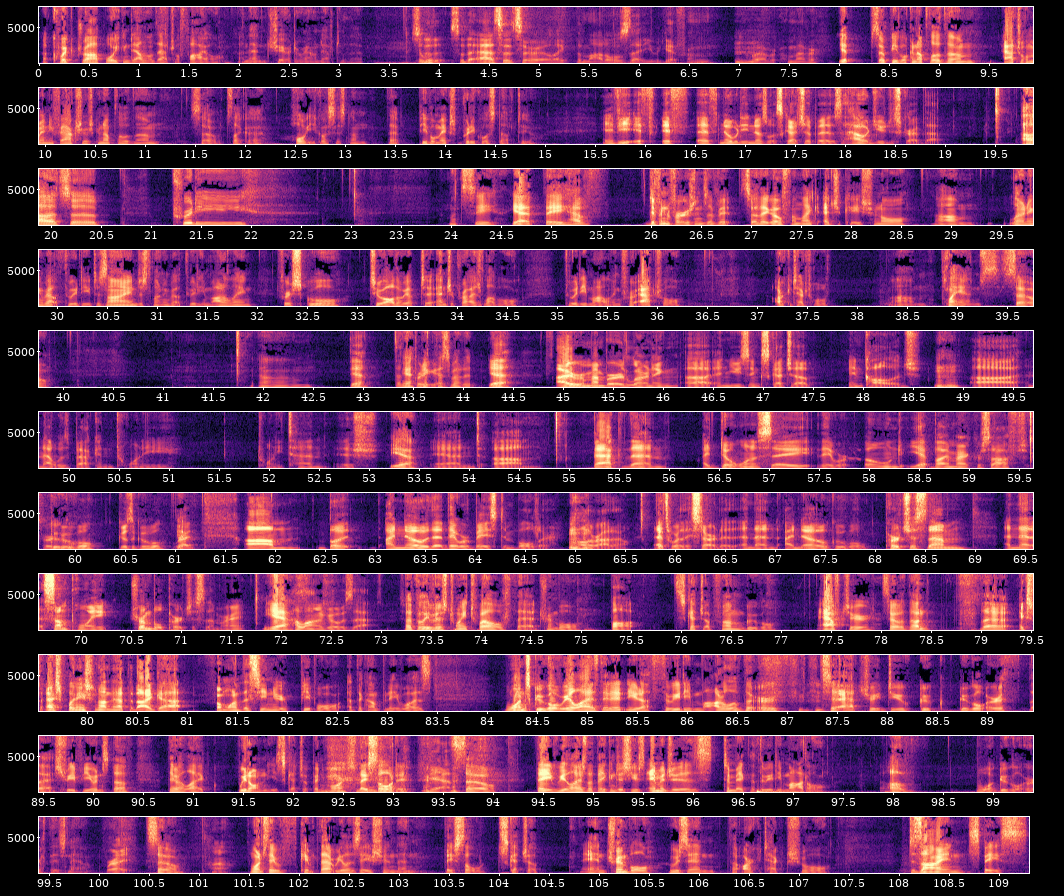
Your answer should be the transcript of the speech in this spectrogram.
a quick drop, or you can download the actual file and then share it around after that. So, the, so the assets are like the models that you would get from Mm-hmm. whoever, whomever. Yep. So people can upload them. Actual manufacturers can upload them. So it's like a whole ecosystem that people make some pretty cool stuff too. And if you if if if nobody knows what SketchUp is, how would you describe that? Uh, it's a pretty. Let's see. Yeah, they have different versions of it. So they go from like educational, um, learning about 3D design, just learning about 3D modeling for school, to all the way up to enterprise level 3D modeling for actual architectural um, plans. So, um, Yeah, that's yeah, pretty good. That's about it. Yeah, I remember learning uh, and using SketchUp in college, hmm uh, and that was back in 20, 2010 ish. Yeah. And um, back then, I don't want to say they were owned yet by Microsoft or Google. Google. Goes to Google, Yeah. right? Um, but I know that they were based in Boulder, Mhm. Colorado. That's where they started. And then I know Google purchased them, and then at some point, Trimble purchased them, right? Yeah. How long ago was that? So I believe it was 2012 that Trimble bought SketchUp from Google. After, so the the ex- explanation on that that I got from one of the senior people at the company was once Google realized they didn't need a 3D model of the Earth to actually do Google Earth, the Street View and stuff, they were like, we don't need SketchUp anymore, so they sold it. Yeah. So they realized that they can just use images to make the 3D model of what Google Earth is now. Right. So Huh. once they came to that realization, then they sold SketchUp. And Trimble, who was in the architectural design space,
